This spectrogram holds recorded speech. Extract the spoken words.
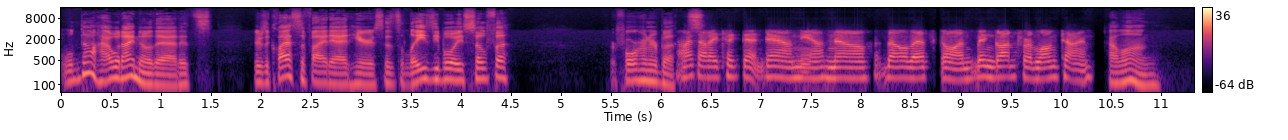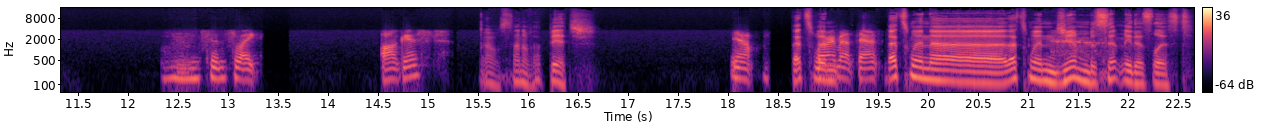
Well, no. How would I know that? It's There's a classified ad here. It says La-Z-Boy sofa for 400 bucks. I thought I took that down. Yeah, no, no, that's gone. Been gone for a long time. How long? Mm, since like August. Oh, son of a bitch. Yeah. That's when Sorry about that. That's when uh that's when Jim sent me this list.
